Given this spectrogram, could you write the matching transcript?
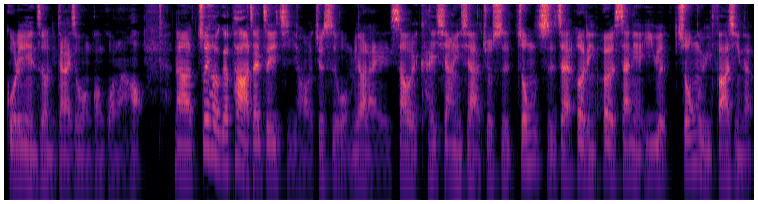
过了一年之后，你大概是忘光光了哈。那最后一个 part 在这一集哈，就是我们要来稍微开箱一下，就是中职在二零二三年一月终于发行了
